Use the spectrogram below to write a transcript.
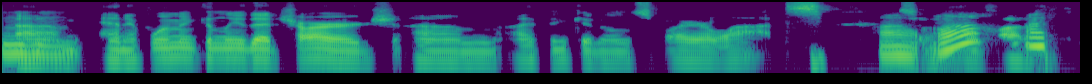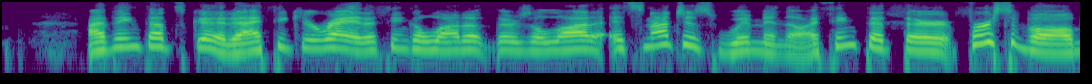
Mhm. um, and if women can lead that charge um, i think it'll inspire lots Oh, so well, all about it. I, I think that's good. I think you're right. I think a lot of there's a lot. Of, it's not just women though. I think that they're first of all,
